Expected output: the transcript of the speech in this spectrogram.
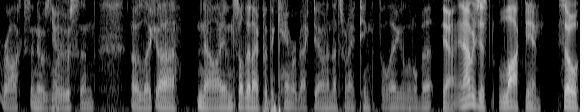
rocks, and it was Yeah. loose, and I was like, "Uh, no." And so then I put the camera back down, and that's when I tinked the leg a little bit. Yeah, and I was just locked in. So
